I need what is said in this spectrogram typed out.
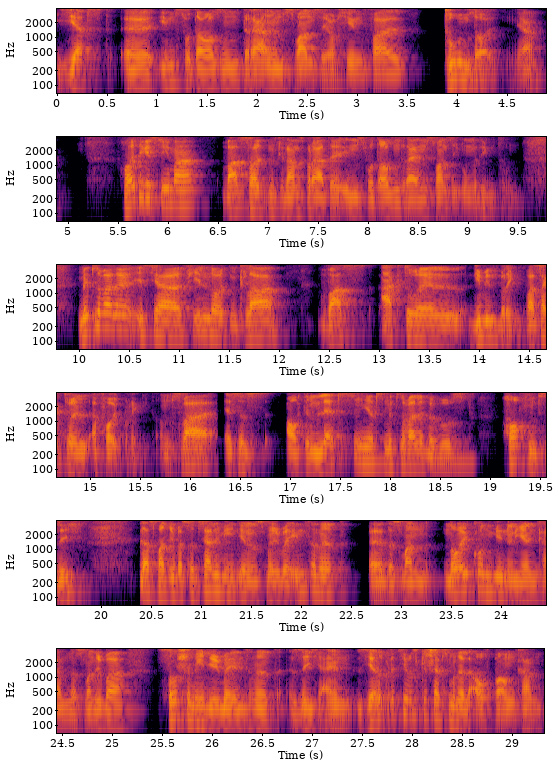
jetzt äh, in 2023 auf jeden Fall tun sollten. Ja? Heutiges Thema, was sollten Finanzberater in 2023 unbedingt tun? Mittlerweile ist ja vielen Leuten klar, was aktuell Gewinn bringt, was aktuell Erfolg bringt. Und zwar ist es auch dem Letzten jetzt mittlerweile bewusst, hoffentlich, dass man über soziale Medien, dass man über Internet, äh, dass man neue Kunden generieren kann, dass man über Social Media, über Internet sich ein sehr lukratives Geschäftsmodell aufbauen kann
